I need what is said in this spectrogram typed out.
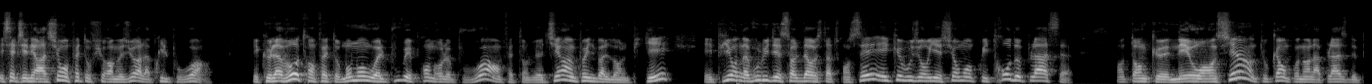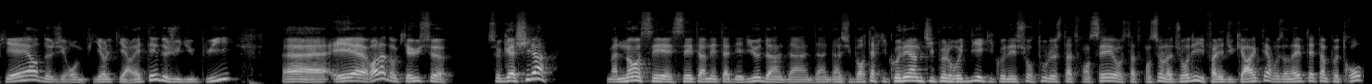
Et cette génération, en fait, au fur et à mesure, elle a pris le pouvoir. Et que la vôtre, en fait, au moment où elle pouvait prendre le pouvoir, en fait, on lui a tiré un peu une balle dans le pied. Et puis, on a voulu des soldats au Stade français et que vous auriez sûrement pris trop de place en tant que néo-ancien, en tout cas en prenant la place de Pierre, de Jérôme Fillol qui a arrêté, de Jules Dupuis. Euh, et euh, voilà, donc il y a eu ce gâchis-là. Maintenant, c'est un état des lieux d'un supporter qui connaît un petit peu le rugby et qui connaît surtout le stade français. Au stade français, on l'a toujours dit, il fallait du caractère. Vous en avez peut-être un peu trop,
